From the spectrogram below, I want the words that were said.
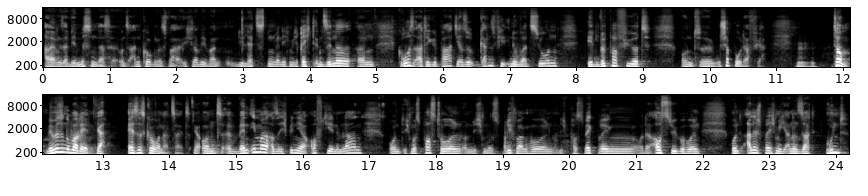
aber wir haben gesagt, wir müssen das uns angucken. Das war, ich glaube, wir waren die letzten, wenn ich mich recht entsinne, ähm, großartige Party, also ganz viel Innovation in Wipper führt und äh, Chapeau dafür. Mhm. Tom, wir müssen drüber reden. Ja. Es ist Corona-Zeit. Ja. Und äh, wenn immer, also ich bin ja oft hier in dem Laden und ich muss Post holen und ich muss Briefmarken holen und ich Post wegbringen oder Auszüge holen und alle sprechen mich an und sagen, und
